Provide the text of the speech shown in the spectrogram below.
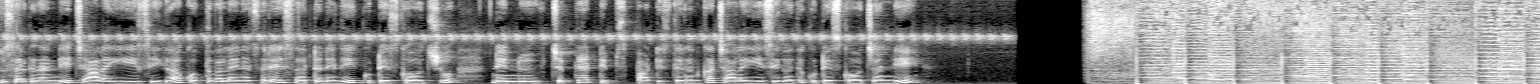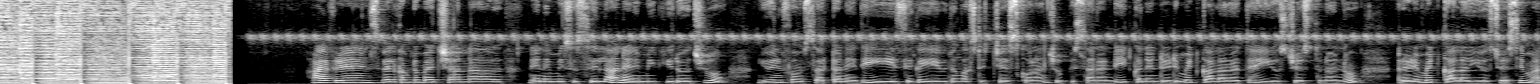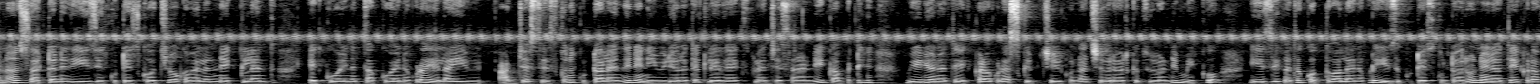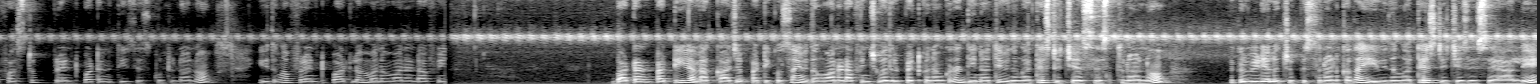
చూసారు కదండి చాలా ఈజీగా కొత్త వాళ్ళైనా సరే షర్ట్ అనేది కుట్టేసుకోవచ్చు. నేను చెప్పిన టిప్స్ పాటిస్తే కనుక చాలా ఈజీగా అయితే కుట్టేసుకోవచ్చు అండి hi friends welcome to my channel. నేను మీ సుశీల నేను మీకు ఈరోజు యూనిఫామ్ షర్ట్ అనేది ఈజీగా ఏ విధంగా స్టిచ్ చేసుకోవాలని చూపిస్తానండి. ఇక్కడ నేను రెడీమేడ్ కలర్ అయితే యూస్ చేస్తున్నాను. రెడీమేడ్ కలర్ యూస్ చేసి మనం షర్ట్ అనేది ఈజీగా కుట్టేసుకోవచ్చు. ఒకవేళ నెక్ లెంత్ ఎక్కువైనా తక్కువైనా కూడా ఎలా ఈ అడ్జస్ట్ చేసుకొని కుట్టాలనేది నేను ఈ వీడియోలో అయితే క్లియర్గా ఎక్స్ప్లెయిన్ చేశానండి. కాబట్టి వీడియోని అయితే ఎక్కడ కూడా స్కిప్ చేయకుండా చివరి వరకు చూడండి. మీకు ఈజీగా అయితే కొత్త వాళ్ళైనా కూడా ఈజీ కుట్టేసుకుంటారు. నేనైతే ఇక్కడ ఫస్ట్ ఫ్రంట్ పార్ట్ అనేది తీసేసుకుంటున్నాను. ఈ విధంగా ఫ్రంట్ పార్ట్లో మనం one and half inch button పట్టి అలా కాజా పట్టి కోసం ఈ విధంగా వన్ అండ్ హాఫ్ ఇంచ్ వదిలిపెట్టుకున్నాం కదా దీని అయితే ఈ విధంగా అయితే స్టిచ్ చేసేస్తున్నాను. ఇక్కడ వీడియోలో చూపిస్తున్నాను కదా ఈ విధంగా అయితే స్టిచ్ చేసేసేయాలి.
